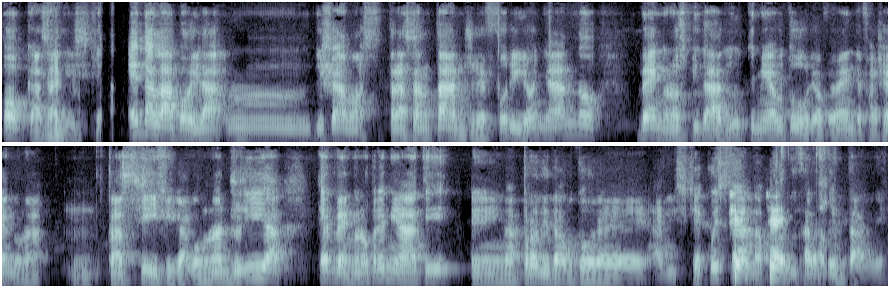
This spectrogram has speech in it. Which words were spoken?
Ho casa ad Bello. Ischia e da là poi la, mh, diciamo a- tra Sant'Angelo e Forio ogni anno vengono ospitati tutti i miei autori, ovviamente facendo una mh, classifica con una giuria e vengono premiati in approdi d'autore a Ischia. E quest'anno Cioè- approdi farà 20 anni.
